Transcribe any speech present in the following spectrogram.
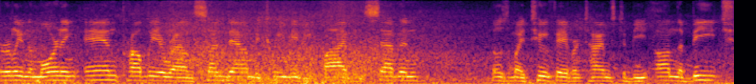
early in the morning and probably around sundown between maybe 5 and 7. Those are my two favorite times to be on the beach.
